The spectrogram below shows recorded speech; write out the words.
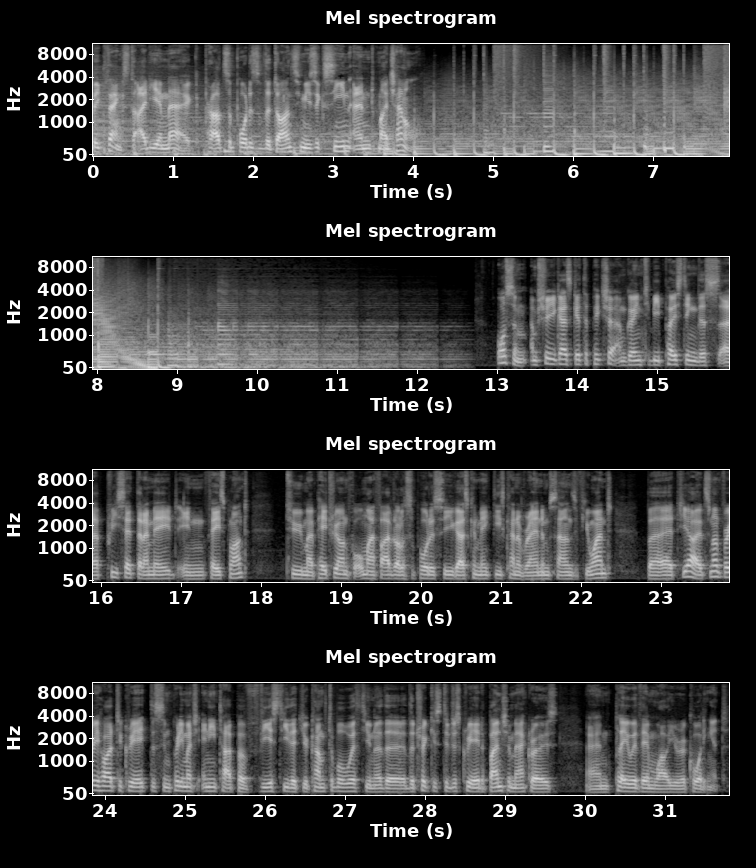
Big thanks to IDM Mag, proud supporters of the dance music scene and my channel. Awesome. I'm sure you guys get the picture. I'm going to be posting this uh, preset that I made in Phase Plant to my Patreon for all my $5 supporters so you guys can make these kind of random sounds if you want. But yeah, it's not very hard to create this in pretty much any type of VST that you're comfortable with. You know, the, the trick is to just create a bunch of macros and play with them while you're recording it.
